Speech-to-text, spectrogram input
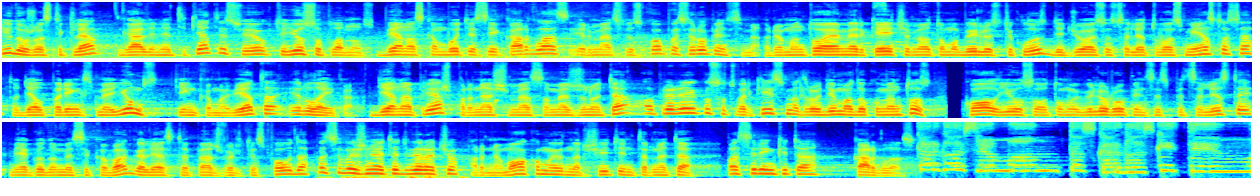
Įdaužo stikle gali netikėtai sujaukti jūsų planus. Vienas skambutis į Karglas ir mes visko pasirūpinsime. Remontuojame ir keičiame automobilių stiklus didžiuosiuose Lietuvos miestuose, todėl parinksime jums tinkamą vietą ir laiką. Dieną prieš pranešime SMS žinutę, o prireikus sutvarkysime draudimo dokumentus. Kol jūsų automobiliu rūpinsis specialistai, mėgaudamėsi kava galėsite peržvelgti spaudą, pasivažinėti dviračiu ar nemokamai naršyti internete. Pasirinkite Karglas. Karglas remontas, karglas keitimas.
